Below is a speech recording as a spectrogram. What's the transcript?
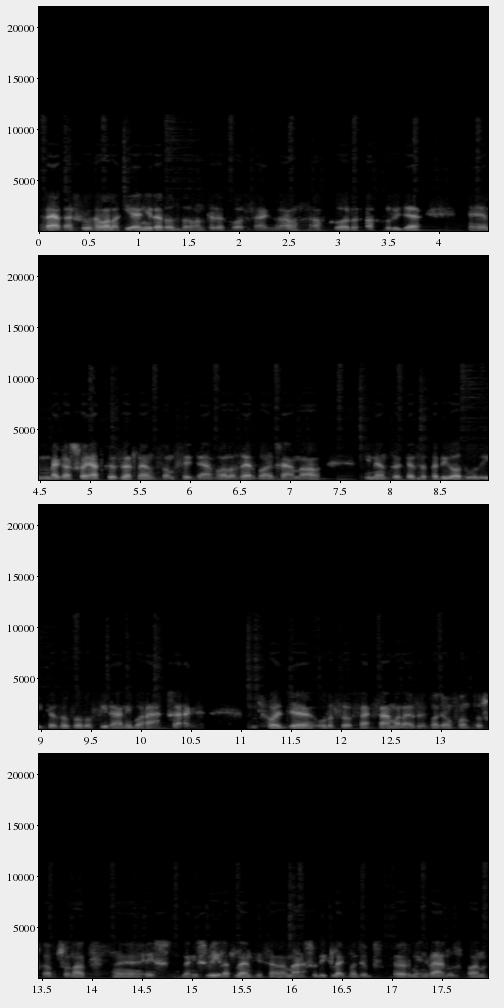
Ráadásul, ha valaki ennyire rosszban van Törökországgal, akkor, akkor ugye meg a saját közvetlen szomszédjával, az Erbajdzsánnal, innentől kezdve pedig adódik ez az orosz-iráni barátság Úgyhogy Oroszország számára ez egy nagyon fontos kapcsolat, és nem is véletlen, hiszen a második legnagyobb örményvárosban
